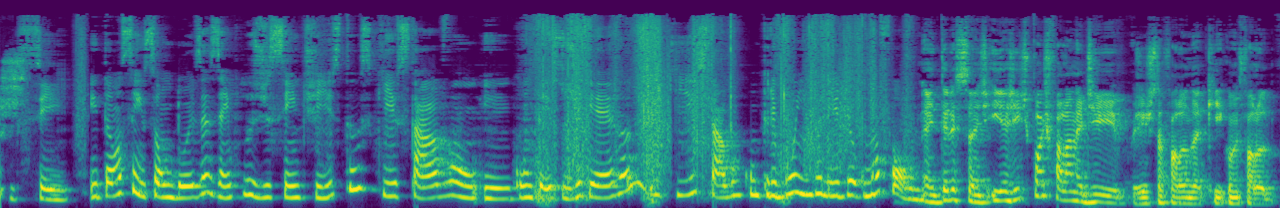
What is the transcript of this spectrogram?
Sim. Então, assim, são dois exemplos de cientistas que estavam em contextos de guerra e que estavam contribuindo ali de alguma forma. É interessante. E a gente pode falar, né, de. A gente está falando aqui, como eu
